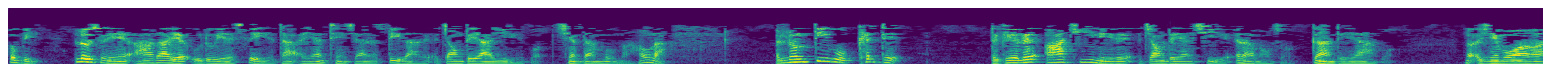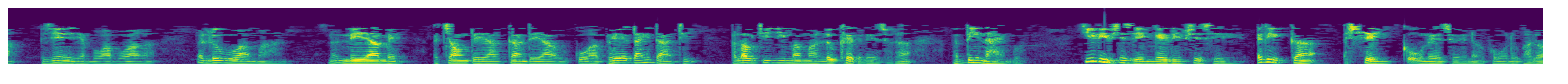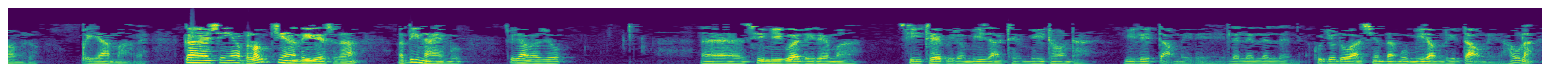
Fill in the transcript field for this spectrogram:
ဟုတ်ပြီအဲ့လိုဆိုရင်အာရရဲ့ဥဒုရဲ့စိတ်ရဒါအယံထင်ရှားတိလာတဲ့အကြောင်းတရားကြီးတွေပေါ့ရှင်သန်မှုမှာဟုတ်လားအလွန်တိဖို့ခက်တဲ့တကယ်လဲအားကြီးနေတဲ့အကြောင်းတရားရှိတယ်အဲ့ဒါမှဆိုကံတရားပေါ့နော်အရင်ဘဝကအရင်အရင်ဘဝဘဝကလူဘဝမှာနော်နေရမယ်အကြောင်းတရားကံတရားကိုကိုယ်ကဘယ်အတိုင်းတာထိဘလောက်ကြီးကြီးမားမားလုပ်ခဲ့တယ်လဲဆိုတာမသိနိုင်ဘူး ကြီးသည်ဖြစ်စေငယ်သည်ဖြစ်စေအဲ့ဒီကံအရှိန်ကုန်တယ်ဆိုရင်တော့ဘုန်းဘုန်းတို့ဘာလုပ်ရမလို့ပေးရမှာပဲကံအရှိန်ကဘလောက်ကြံသေးတယ်ဆိုတာမသိနိုင်ဘူးဆိုကြပါစို့အဲစီမီးကွက်လေးထဲမှာစီထည့်ပြီးတော့မီးစာထည့်မီးထွန်းတာမီးလေးတောက်နေတယ်လဲလဲလဲလဲအခုကျတို့ကရှင်သန်မှုမီးတောင်လေးတောက်နေတာဟုတ်လား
